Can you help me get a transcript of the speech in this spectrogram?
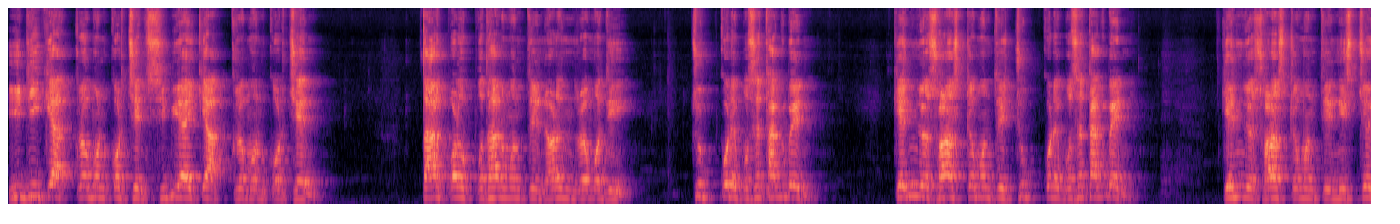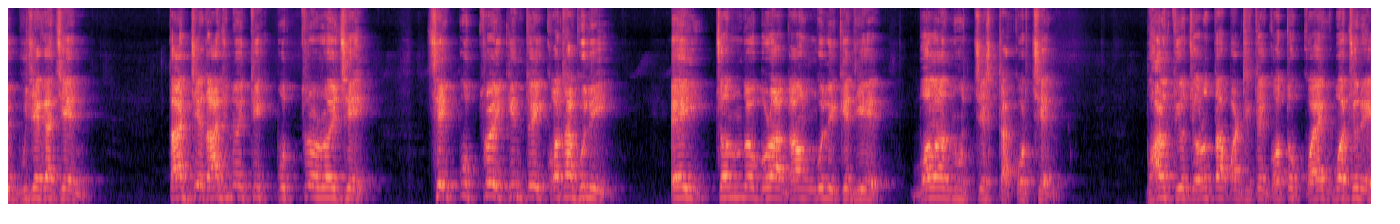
ইডিকে আক্রমণ করছেন, সিবিআইকে আক্রমণ করছেন। তারপরও প্রধানমন্ত্রী নরেন্দ্র মোদী চুপ করে বসে থাকবেন? কেন্দ্রীয় স্বরাষ্ট্রমন্ত্রী চুপ করে বসে থাকবেন? কেন্দ্রীয় স্বরাষ্ট্রমন্ত্রী নিশ্চয়ই বুঝে গেছেন। তার যে রাজনৈতিক পুত্র রয়েছে, সেই পুত্রই কিন্তু এই কথাগুলি, এই চন্দ্রবোড়া গাঙ্গুলিকে দিয়ে বলানোর চেষ্টা করছেন। ভারতীয় জনতা পার্টিতে গত কয়েক বছরে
